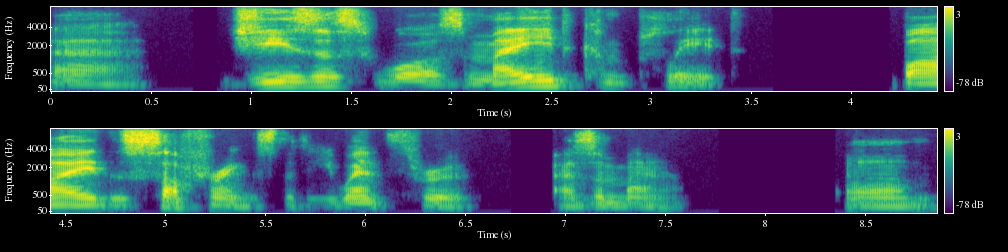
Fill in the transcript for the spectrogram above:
uh, Jesus was made complete by the sufferings that he went through as a man. Um,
